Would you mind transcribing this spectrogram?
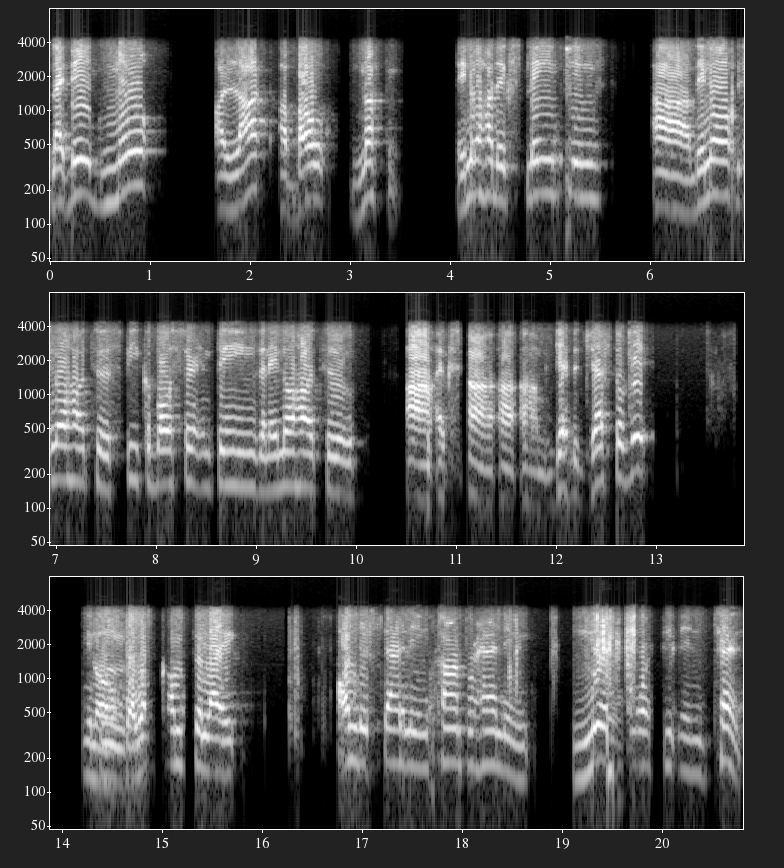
Like they know a lot about nothing. They know how to explain things. Uh, they know they know how to speak about certain things, and they know how to uh, ex- uh, uh, um, get the gist of it. You know, mm. but when it comes to like understanding, comprehending, know what's the intent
